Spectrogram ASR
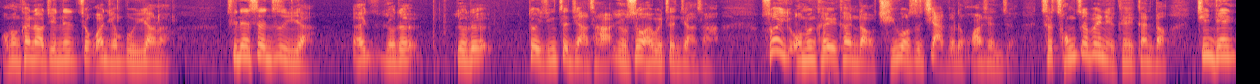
我们看到今天就完全不一样了。今天甚至于啊，哎，有的有的都已经正价差，有时候还会正价差。所以我们可以看到，期货是价格的发现者。这从这边也可以看到，今天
